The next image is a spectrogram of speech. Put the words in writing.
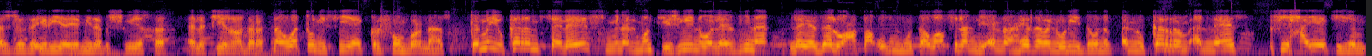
الجزائرية يمينة بشويخ التي غادرتنا والتونسية كلثوم برناس كما يكرم ثلاث من المنتجين والذين لا يزال عطاؤهم متواصلا لأن هذا ما نريد أن نكرم الناس في حياتهم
